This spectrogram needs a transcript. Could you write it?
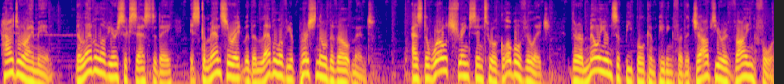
How do I mean? The level of your success today is commensurate with the level of your personal development. As the world shrinks into a global village, there are millions of people competing for the jobs you are vying for.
